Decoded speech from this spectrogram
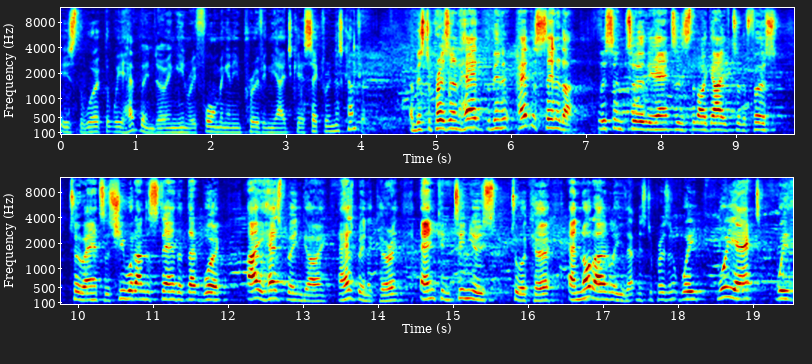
is the work that we have been doing in reforming and improving the aged care sector in this country. And Mr President, had the, had the senator listened to the answers that I gave to the first two answers, she would understand that that work a has been going, has been occurring, and continues to occur. And not only that, Mr. President, we we act with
